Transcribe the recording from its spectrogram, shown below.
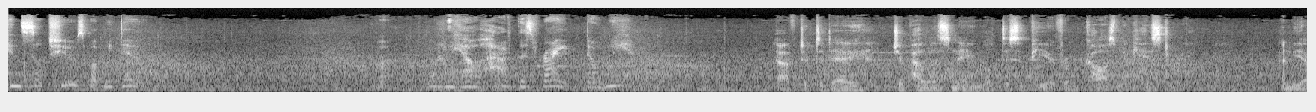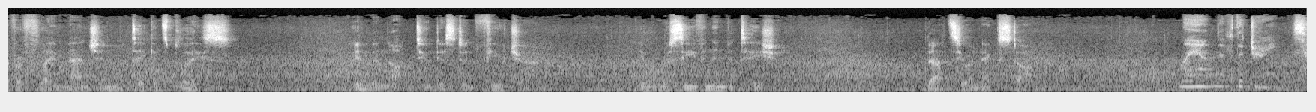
can still choose what we do. We all have this right, don't we? After today, Japella's name will disappear from cosmic history, and the Everflame Mansion will take its place. In the not too distant future, you'll receive an invitation. That's your next stop. Land of the Dreams.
